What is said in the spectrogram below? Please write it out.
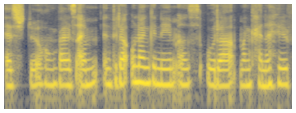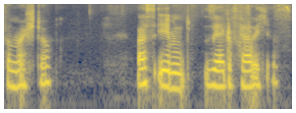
Essstörung, weil es einem entweder unangenehm ist oder man keine Hilfe möchte, was eben sehr gefährlich ist.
